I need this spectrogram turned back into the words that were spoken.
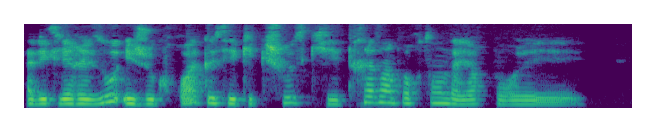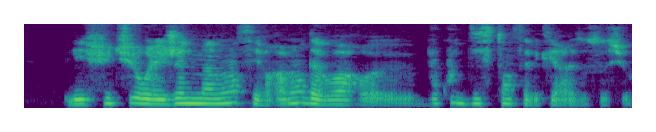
avec les réseaux et je crois que c'est quelque chose qui est très important d'ailleurs pour les, les futures, les jeunes mamans, c'est vraiment d'avoir euh, beaucoup de distance avec les réseaux sociaux.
